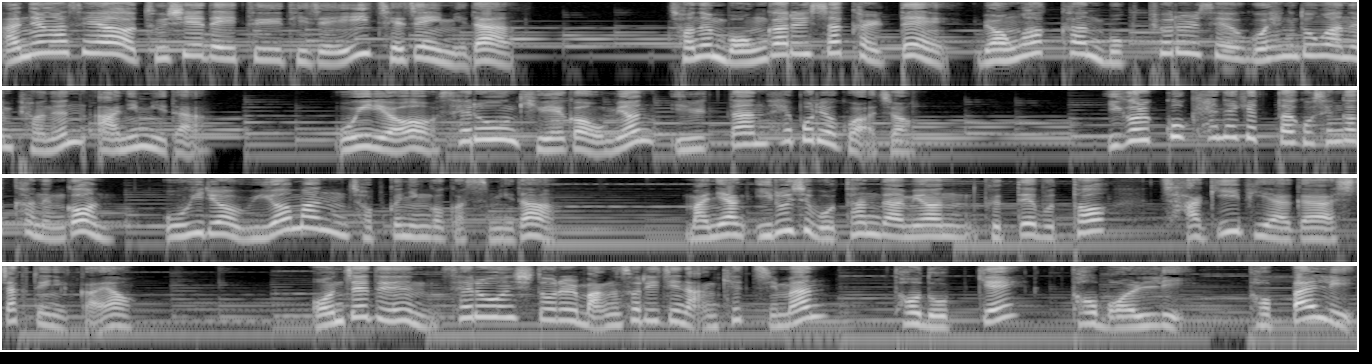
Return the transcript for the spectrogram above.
안녕하세요. 2시의 데이트 DJ 제제입니다. 저는 뭔가를 시작할 때 명확한 목표를 세우고 행동하는 편은 아닙니다. 오히려 새로운 기회가 오면 일단 해보려고 하죠. 이걸 꼭 해내겠다고 생각하는 건 오히려 위험한 접근인 것 같습니다. 만약 이루지 못한다면 그때부터 자기 비하가 시작되니까요. 언제든 새로운 시도를 망설이진 않겠지만 더 높게, 더 멀리, 더 빨리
